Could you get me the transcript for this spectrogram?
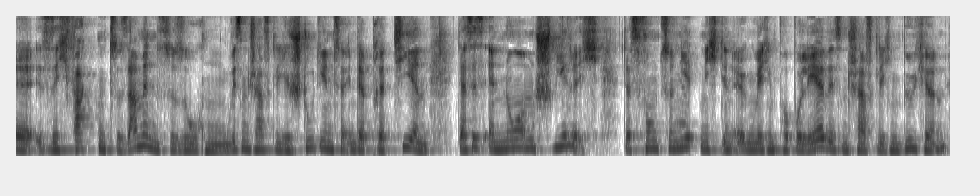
äh, sich Fakten zusammenzusuchen, wissenschaftliche Studien zu interpretieren, das ist enorm schwierig. Das funktioniert nicht in irgendwelchen populärwissenschaftlichen Büchern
